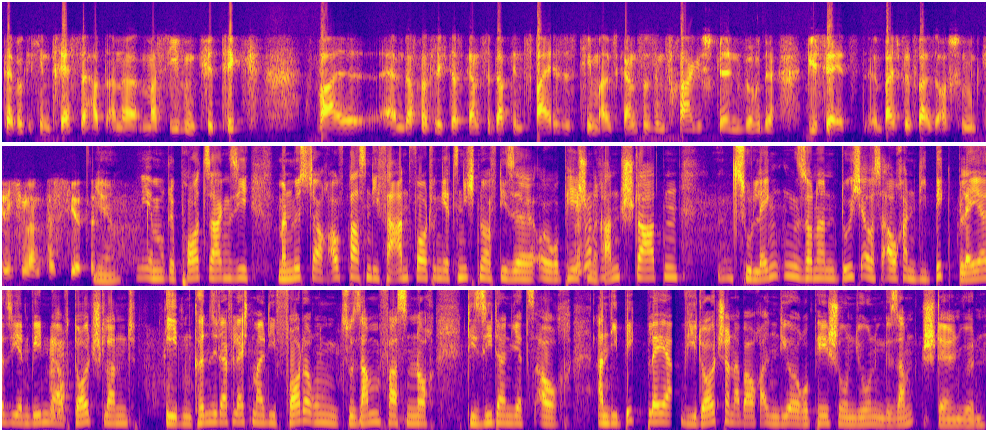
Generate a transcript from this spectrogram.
da wirklich Interesse hat an einer massiven Kritik weil ähm, das natürlich das ganze Dublin-2-System als Ganzes in Frage stellen würde, wie es ja jetzt äh, beispielsweise auch schon mit Griechenland passiert ist. Ja. In Ihrem Report sagen Sie, man müsste auch aufpassen, die Verantwortung jetzt nicht nur auf diese europäischen mhm. Randstaaten zu lenken, sondern durchaus auch an die Big Player. Sie erwähnen ja auch Deutschland eben. Können Sie da vielleicht mal die Forderungen zusammenfassen noch, die Sie dann jetzt auch an die Big Player wie Deutschland, aber auch an die Europäische Union im Gesamten stellen würden?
